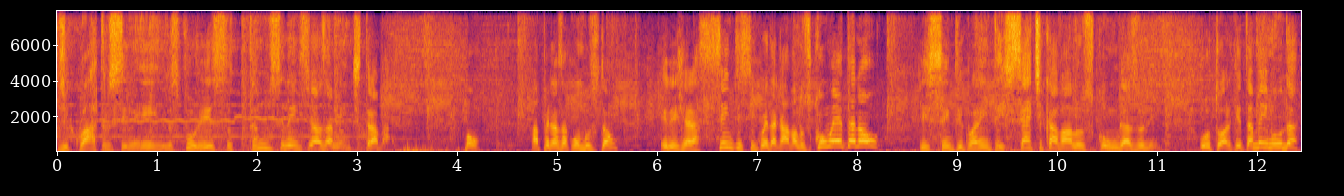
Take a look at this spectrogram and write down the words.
de 4 cilindros, por isso tão silenciosamente trabalha. Bom, apenas a combustão, ele gera 150 cavalos com etanol e 147 cavalos com gasolina. O torque também muda,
